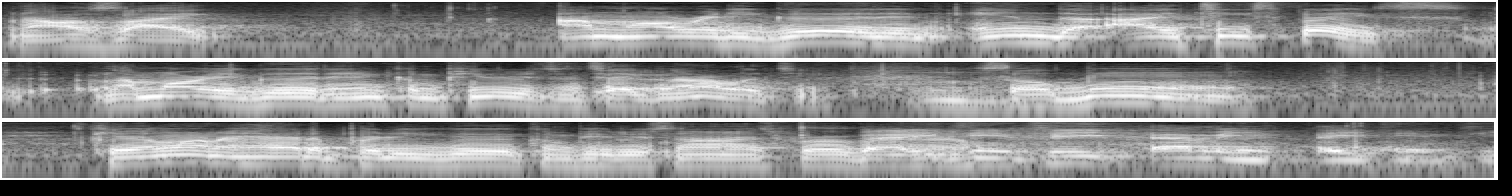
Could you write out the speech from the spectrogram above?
and I was like, I'm already good in, in the IT space. And I'm already good in computers and technology. Mm. So boom. Carolina had a pretty good computer science program. But AT&T, I mean AT&T.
